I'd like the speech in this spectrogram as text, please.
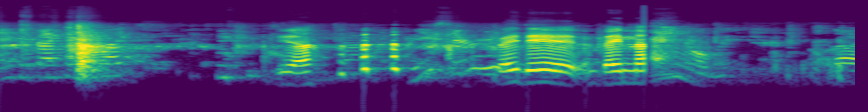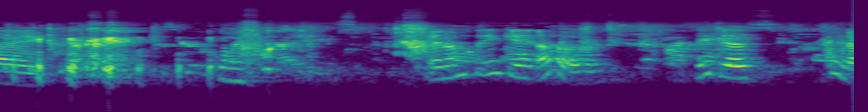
yank it back into place? Yeah. Are you serious? they did. They know. Like, and I'm thinking, oh, they just, you know,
